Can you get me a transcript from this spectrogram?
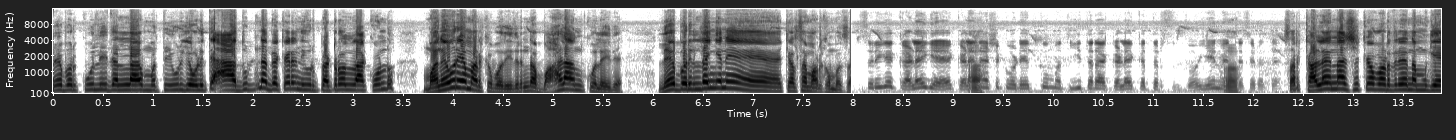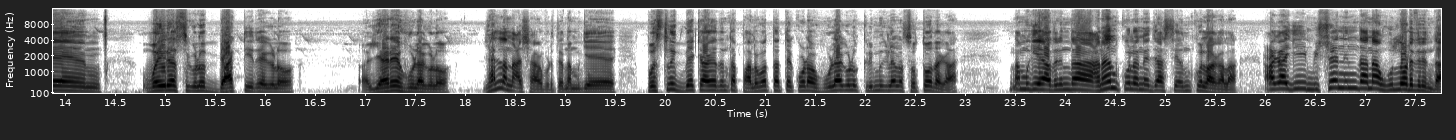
ಲೇಬರ್ ಕೂಲಿ ಇದೆಲ್ಲ ಮತ್ತು ಇವ್ರಿಗೆ ಉಳಿತೆ ಆ ದುಡ್ಡನ್ನ ಬೇಕಾದ್ರೆ ನೀವು ಪೆಟ್ರೋಲ್ ಹಾಕ್ಕೊಂಡು ಮನೆಯವರೇ ಮಾಡ್ಕೋಬೋದು. ಇದರಿಂದ ಬಹಳ ಅನುಕೂಲ ಇದೆ. ಲೇಬರ್ ಇಲ್ದಂಗೆ ಕೆಲಸ ಮಾಡ್ಕೊಬೋದು ಸರ್. ಸರ್ ಈಗ ಕಳೆಗೆ ಕಳೆನಾಶಕ ಹೊಡೆಯೋದಕ್ಕೂ ಮತ್ತು ಈ ಥರ ಕಳೆ ಕತ್ತರಿಸೋದಕ್ಕೂ ಏನು ವ್ಯತ್ಯಾಸ ಇರುತ್ತೆ? ಸರ್ ಕಳೆನಾಶಕ ಹೊಡೆದ್ರೆ ನಮಗೆ ವೈರಸ್ಗಳು ಬ್ಯಾಕ್ಟೀರಿಯಾಗಳು ಎರೆಹುಳಗಳು ಎಲ್ಲ ನಾಶ ಆಗ್ಬಿಡುತ್ತೆ. ನಮಗೆ ಫಸ್ಲಿಗೆ ಬೇಕಾಗದಂಥ ಫಲವತ್ತತೆ ಕೂಡ ಹುಳಗಳು ಕ್ರಿಮಿಗಳೆಲ್ಲ ಸತ್ತೋದಾಗ ನಮಗೆ ಅದರಿಂದ ಅನನುಕೂಲನೇ ಜಾಸ್ತಿ ಅನುಕೂಲ ಆಗಲ್ಲ. ಹಾಗಾಗಿ ಮಿಷನಿಂದ ನಾವು ಹುಲ್ಲೊಡೋದ್ರಿಂದ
